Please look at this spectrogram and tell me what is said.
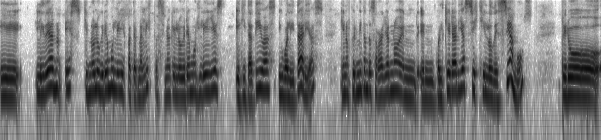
Eh, la idea es que no logremos leyes paternalistas, sino que logremos leyes equitativas, igualitarias, que nos permitan desarrollarnos en, cualquier área si es que lo deseamos, pero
